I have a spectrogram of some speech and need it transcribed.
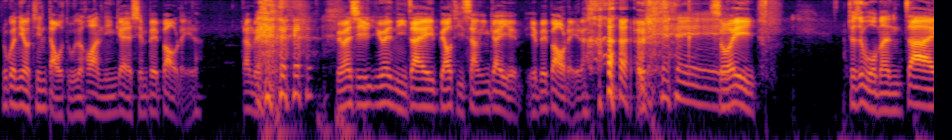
如果你有听导读的话，你应该也先被爆雷了，但没没关系，因为你在标题上应该也也被爆雷了，所以。就是我们在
